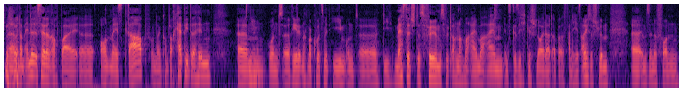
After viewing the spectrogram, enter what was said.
Ja, und am Ende ist er dann auch bei äh, Aunt Mays Grab und dann kommt auch Happy dahin ähm, und äh, redet nochmal kurz mit ihm und äh, die Message des Films wird auch nochmal einmal einem ins Gesicht geschleudert, aber das fand ich jetzt auch nicht so schlimm äh, im Sinne von,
